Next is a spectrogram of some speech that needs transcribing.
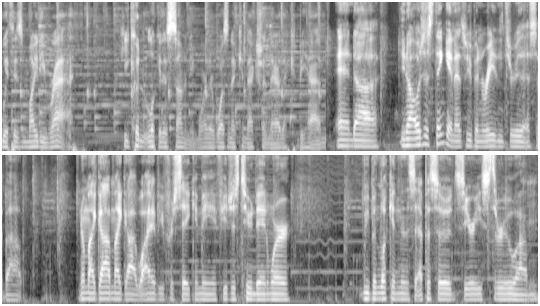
with his mighty wrath, he couldn't look at his son anymore. There wasn't a connection there that could be had. And uh, you know, I was just thinking as we've been reading through this about, you know, my God, my God, why have you forsaken me? If you just tuned in, we're we've been looking this episode series through, um,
